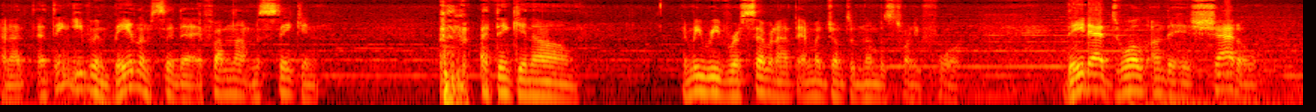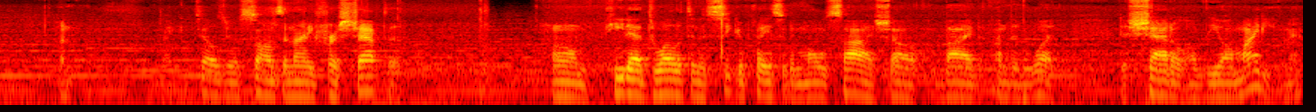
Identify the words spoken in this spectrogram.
And I, I think even Balaam said that, if I'm not mistaken. I think in um let me read verse 7 out there. I'm gonna jump to Numbers 24. They that dwell under his shadow, tells you in Psalms the 91st chapter, um, he that dwelleth in the secret place of the Most High shall abide under the what? The shadow of the Almighty, man.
